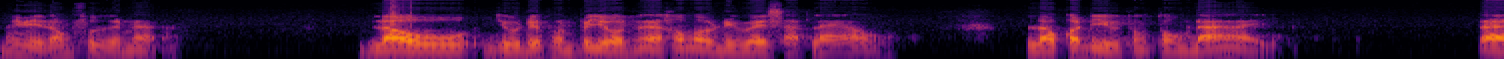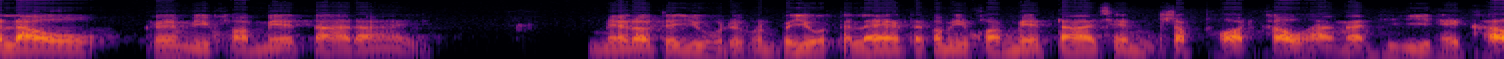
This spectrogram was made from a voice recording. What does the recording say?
ไม่มีต้องฝืนอะ่ะ เราอยู่ด้วยผลประโยชน์ตั้งแต่เข้ามาบริษัทแล้ว เราก็ดีลตรงๆได้ แต่เรา ก็ยังมีความเมตตาได้ แม้เราจะอยู่ด้วยผลประโยชน์แต่แรก แต่ก็มีความเมตตาเช่น support เขาหางานที่ดีให้เขา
